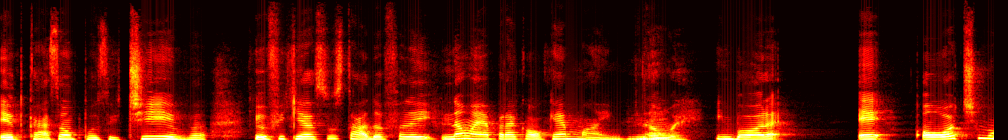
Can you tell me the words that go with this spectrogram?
educação positiva. Eu fiquei assustada. Eu falei, não é para qualquer mãe. Né? Não é. Embora é ótimo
